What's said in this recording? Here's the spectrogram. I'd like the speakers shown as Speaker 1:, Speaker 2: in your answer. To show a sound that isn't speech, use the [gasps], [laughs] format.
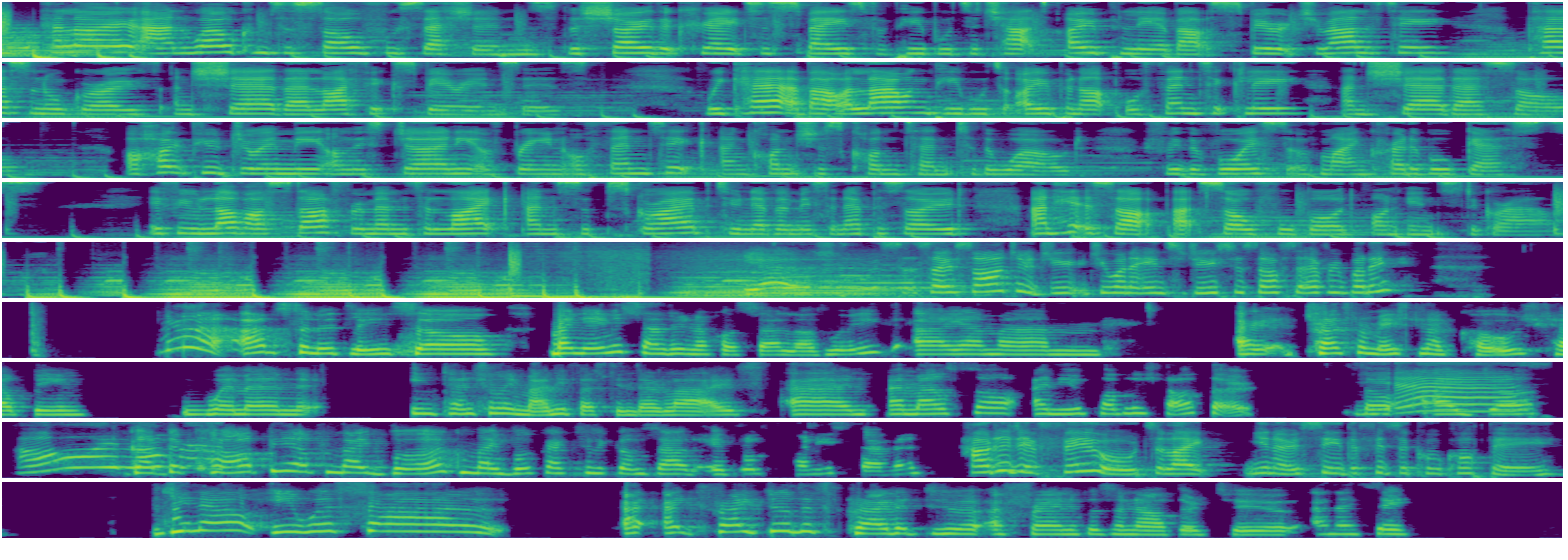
Speaker 1: Hello, and welcome to Soulful Sessions, the show that creates a space for people to chat openly about spirituality, personal growth, and share their life experiences. We care about allowing people to open up authentically and share their soul. I hope you'll join me on this journey of bringing authentic and conscious content to the world through the voice of my incredible guests. If you love our stuff, remember to like and subscribe to never miss an episode and hit us up at SoulfulBod on Instagram.
Speaker 2: Yes.
Speaker 1: So, so Sandra, do you, do you want to introduce yourself to everybody?
Speaker 2: Yeah, absolutely. So my name is Sandra Hinojosa Ludwig. I am um, a transformational coach helping women intentionally manifest in their lives. And I'm also a new published author. So
Speaker 1: yes.
Speaker 2: I just
Speaker 1: oh, I
Speaker 2: got the
Speaker 1: it.
Speaker 2: copy of my book. My book actually comes out April 27th.
Speaker 1: How did it feel to like, you know, see the physical copy?
Speaker 2: You know, it was uh I, I tried to describe it to a friend who's an author too. And I say,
